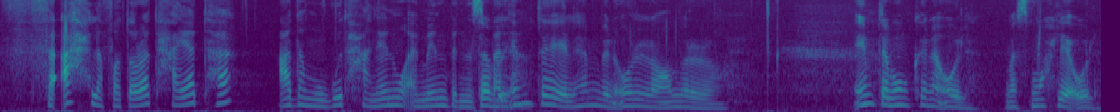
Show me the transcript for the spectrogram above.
في أحلى فترات حياتها عدم وجود حنان وأمان بالنسبة طب لها. إمتى يا إلهام بنقول العمر راح؟ إمتى ممكن أقولها؟ مسموح لي أقولها.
